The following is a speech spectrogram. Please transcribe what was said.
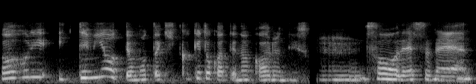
ワーホリ行ってみようって思ったきっかけとかって何かあるんですか？うん、そうですね。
